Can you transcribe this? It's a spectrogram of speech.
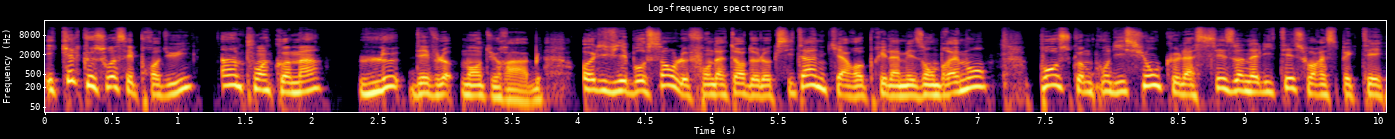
Et quels que soient ces produits, un point commun, le développement durable. Olivier Bossan, le fondateur de l'Occitane, qui a repris la maison Brémond, pose comme condition que la saisonnalité soit respectée,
